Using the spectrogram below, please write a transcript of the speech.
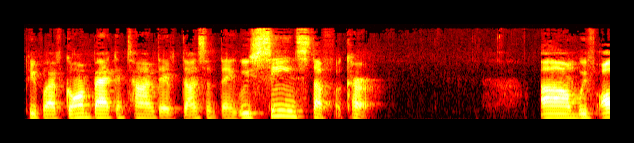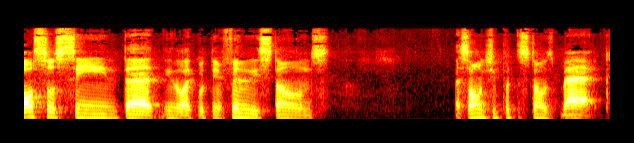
People have gone back in time, they've done some things. We've seen stuff occur. Um, we've also seen that, you know, like with the Infinity Stones, as long as you put the stones back,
